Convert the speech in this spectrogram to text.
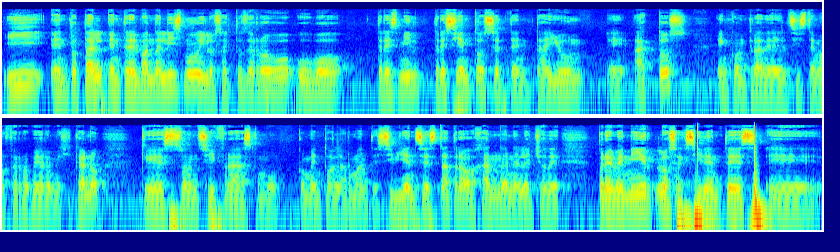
Y en total entre el vandalismo y los actos de robo hubo 3.371 eh, actos en contra del sistema ferroviario mexicano, que son cifras, como comento, alarmantes. Si bien se está trabajando en el hecho de prevenir los accidentes eh,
